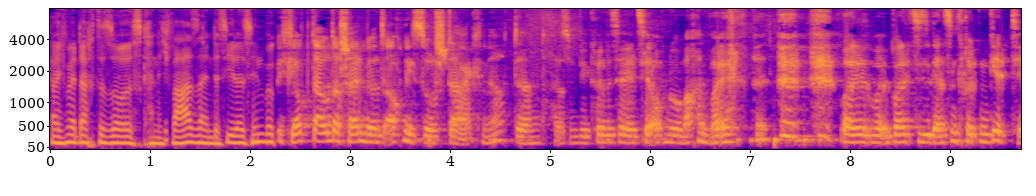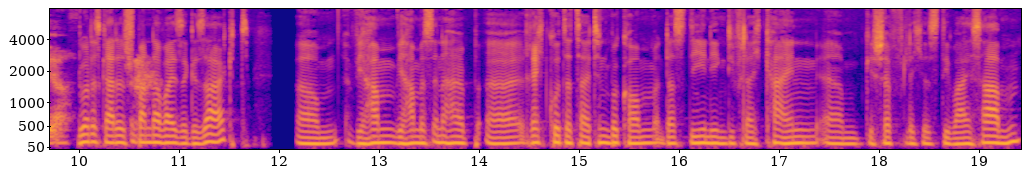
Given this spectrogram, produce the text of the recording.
weil ich mir dachte, so, es kann nicht wahr sein, dass ihr das hinbekommt. Ich glaube, da unterscheiden wir uns auch nicht so stark. Ne? Dann, also wir können es ja jetzt ja auch nur machen, weil, weil, weil es diese ganzen Krücken gibt, ja. Du hattest gerade spannenderweise gesagt, ähm, wir, haben, wir haben es innerhalb äh, recht kurzer Zeit hinbekommen, dass diejenigen, die vielleicht kein ähm, geschäftliches Device haben,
